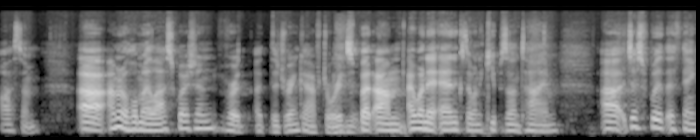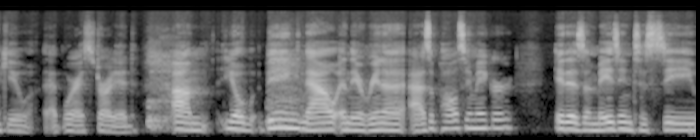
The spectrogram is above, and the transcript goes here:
Awesome. Uh, I'm going to hold my last question for uh, the drink afterwards, but um, I want to end because I want to keep us on time. Uh, just with a thank you at where I started. Um, you know, being now in the arena as a policymaker, it is amazing to see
